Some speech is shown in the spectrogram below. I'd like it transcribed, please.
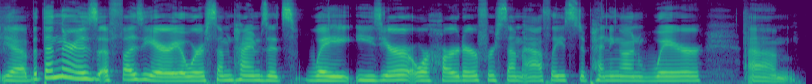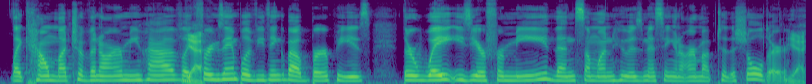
Yeah, but then there is a fuzzy area where sometimes it's way easier or harder for some athletes depending on where, um, like how much of an arm you have. Like, Yeah. for example, if you think about burpees, they're way easier for me than someone who is missing an arm up to the shoulder. Yeah.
